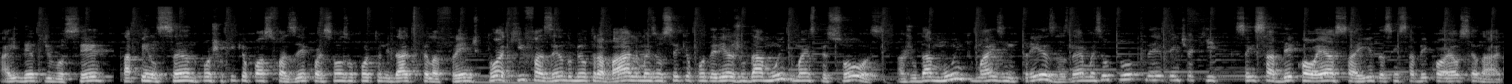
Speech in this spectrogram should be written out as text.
Aí dentro de você, tá pensando, poxa, o que, que eu posso fazer? Quais são as oportunidades pela frente? Estou aqui fazendo o meu trabalho, mas eu sei que eu poderia ajudar muito mais pessoas, ajudar muito mais empresas, né? Mas eu estou de repente aqui sem saber qual é a saída, sem saber qual é o cenário.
